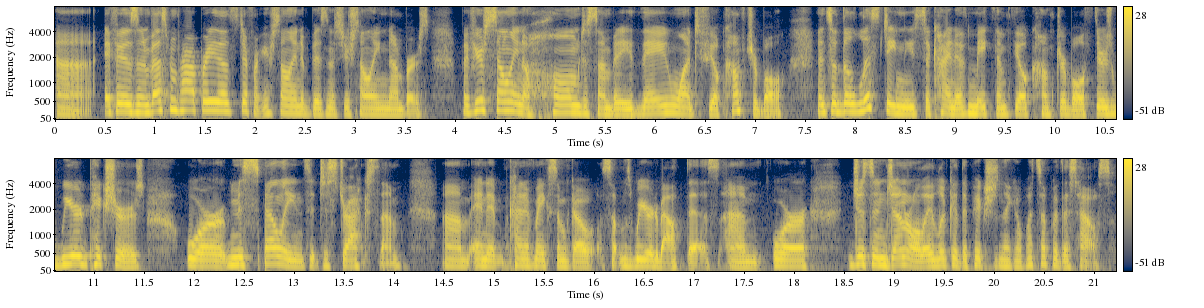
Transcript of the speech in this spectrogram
Uh, if it was an investment property that's different. You're selling a business you're selling numbers. But if you're selling a home to somebody they want to feel comfortable. And so the listing needs to kind of make them feel comfortable. If there's weird pictures or misspellings it distracts them um, and it kind of makes them go something's weird about this. Um, or just in general they look at the pictures and they go what's up with this house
